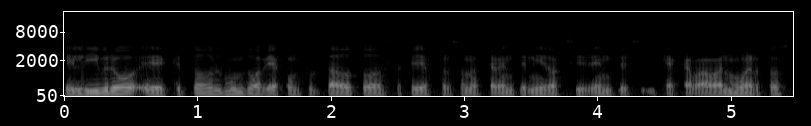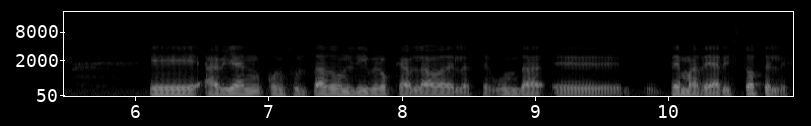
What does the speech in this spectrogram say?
el libro eh, que todo el mundo había consultado, todas aquellas personas que habían tenido accidentes y que acababan muertos, eh, habían consultado un libro que hablaba de la segunda eh, tema de Aristóteles,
